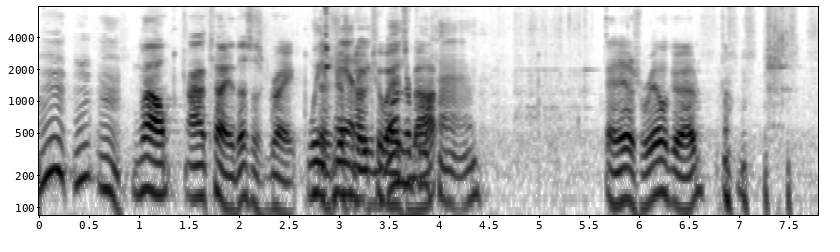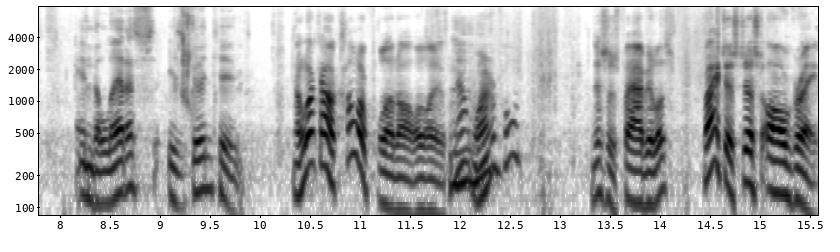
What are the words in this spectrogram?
Mm, mm, mm. Well, I'll tell you, this is great. we There's just had no a two ways wonderful about time, It is real good. and the lettuce is good too. Now look how colorful it all is. Isn't that Mm-hmm. wonderful? This is fabulous. In fact, it's just all great.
